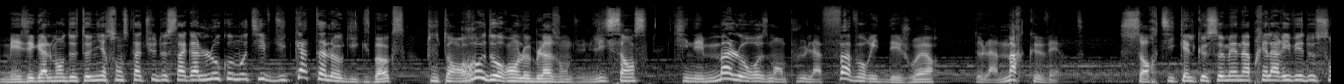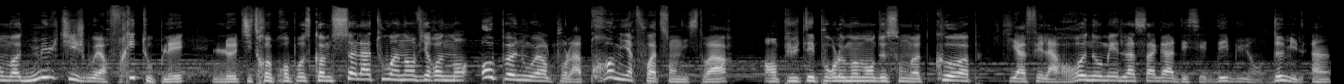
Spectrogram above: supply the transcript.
mais également de tenir son statut de saga locomotive du catalogue Xbox, tout en redorant le blason d'une licence qui n'est malheureusement plus la favorite des joueurs de la marque verte. Sorti quelques semaines après l'arrivée de son mode multijoueur free-to-play, le titre propose comme seul atout un environnement open world pour la première fois de son histoire, Amputé pour le moment de son mode coop qui a fait la renommée de la saga dès ses débuts en 2001,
